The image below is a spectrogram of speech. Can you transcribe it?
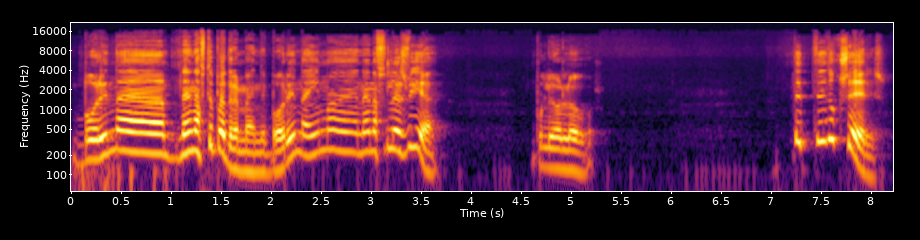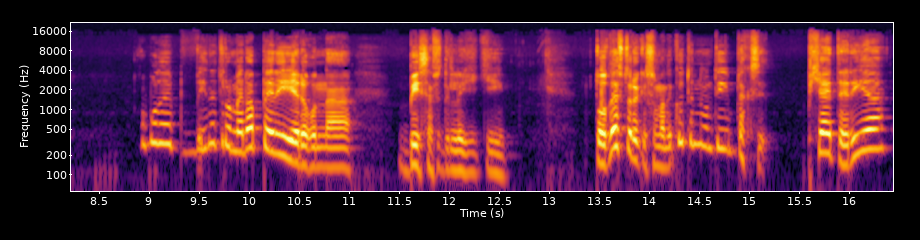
Μπορεί να, να είναι αυτή παντρεμένη. Μπορεί να είναι, να είναι αυτή λεσβία. Που λέει ο λόγος. Δεν, δεν το ξέρεις. Οπότε είναι τρομερά περίεργο να μπει σε αυτή τη λογική. Το δεύτερο και σημαντικό είναι ότι εντάξει, ποια εταιρεία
